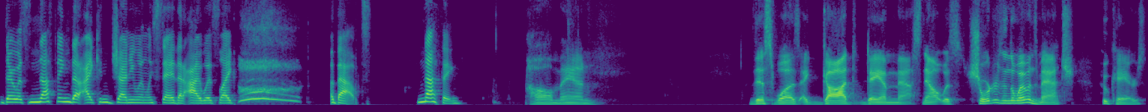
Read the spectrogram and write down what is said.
there was nothing that I can genuinely say that I was like about. Nothing. Oh man. This was a goddamn mess. Now it was shorter than the women's match. Who cares?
